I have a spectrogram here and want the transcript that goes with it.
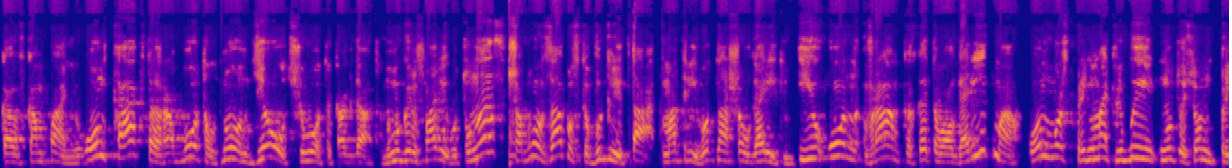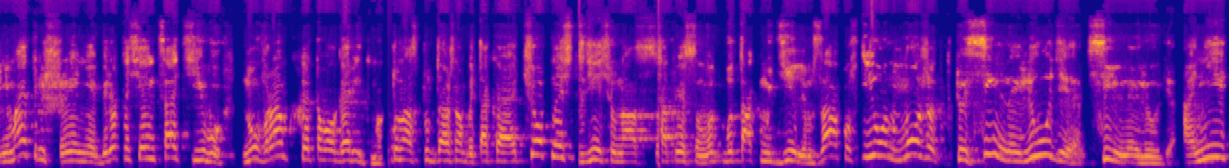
в, компанию, он как-то работал, ну, он делал чего-то когда-то. Но мы говорим, смотри, вот у нас нас шаблон запуска выглядит так. Смотри, вот наш алгоритм. И он в рамках этого алгоритма, он может принимать любые, ну, то есть он принимает решения, берет на себя инициативу, но в рамках этого алгоритма. Вот у нас тут должна быть такая отчетность, здесь у нас, соответственно, вот, вот так мы делим запуск, и он может, то есть сильные люди, сильные люди, они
